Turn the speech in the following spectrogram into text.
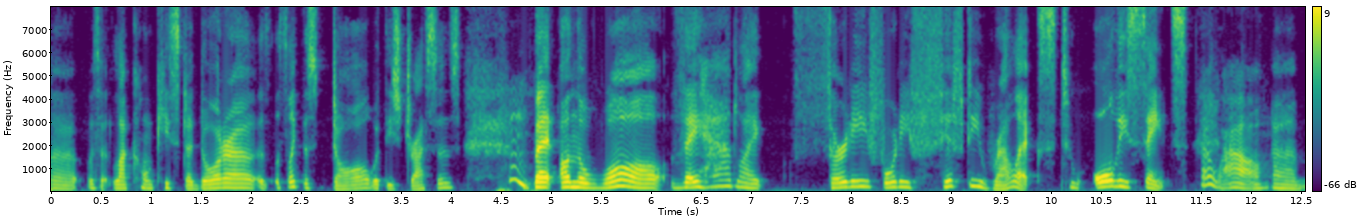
uh, was it La Conquistadora? It's, it's like this doll with these dresses. Hmm. But on the wall, they had like 30, 40, 50 relics to all these saints Oh wow. um,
